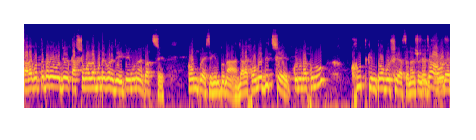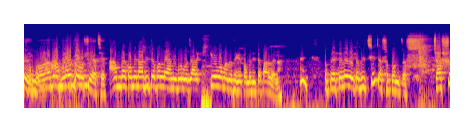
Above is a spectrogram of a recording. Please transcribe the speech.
তারা করতে পারে ও যে কাস্টমাররা মনে করে যে এটাই মনে হয় পাচ্ছে। কম প্রাইসে কিন্তু না। যারা কমে দিচ্ছে কোনো না কোনো খুদ কিন্তু অবশ্যই আছে। না সেটা অবশ্যই, অবশ্যই আছে। আমরা কমে না দিতে পারলে আমি বলব যে আর কেউ আমাদের থেকে কমে দিতে পারবে না। তো প্যাটেলের এটা দিচ্ছি চারশো পঞ্চাশ। চারশো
